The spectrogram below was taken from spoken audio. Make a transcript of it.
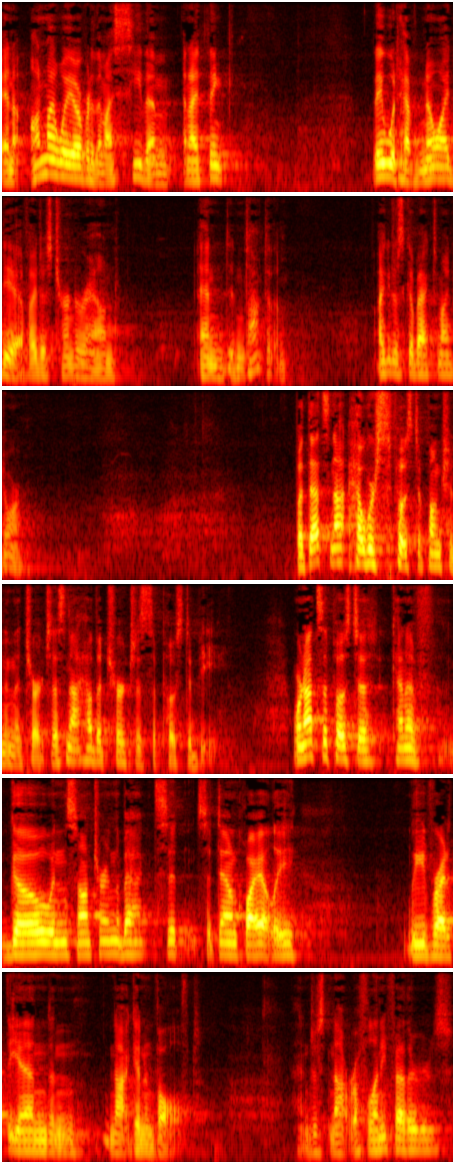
And on my way over to them, I see them, and I think they would have no idea if I just turned around and didn't talk to them. I could just go back to my dorm. But that's not how we're supposed to function in the church. That's not how the church is supposed to be. We're not supposed to kind of go and saunter in the back, sit, sit down quietly, leave right at the end, and not get involved. And just not ruffle any feathers,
